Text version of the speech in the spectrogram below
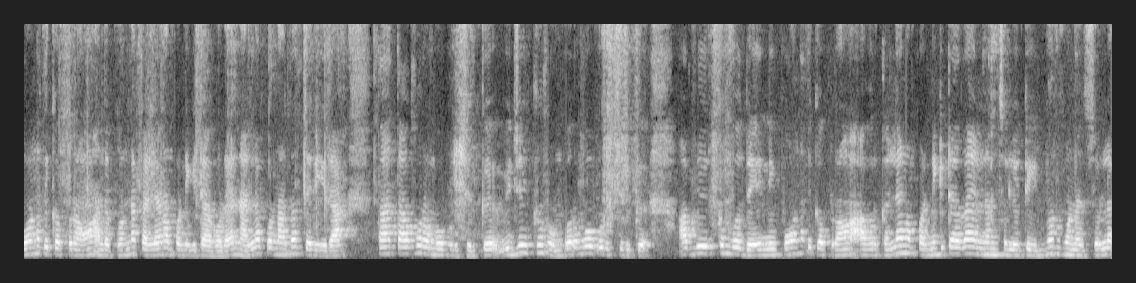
போனதுக்கப்புறம் அந்த பொண்ணை கல்யாணம் பண்ணிக்கிட்டா கூட நல்ல பொண்ணாக தான் தெரியுறா. தாத்தாவுக்கும் ரொம்ப பிடிச்சிருக்கு விஜய்க்கும் ரொம்ப ரொம்ப பிடிச்சிருக்கு. அப்படி இருக்கும்போது நீ போனதுக்கப்புறம் அவர் கல்யாணம் பண்ணிக்கிட்டா தான் என்னன்னு சொல்லிட்டு இன்னொரு பொண்ணை சொல்ல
